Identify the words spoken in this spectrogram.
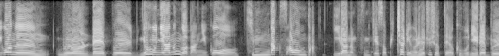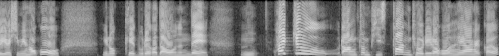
이거는 물론 랩을 민경훈이 하는 건 아니고 김닭 싸움닭이라는 분께서 피처링을 해주셨대요. 그분이 랩을 열심히 하고 이렇게 노래가 나오는데 음, 활주랑 좀 비슷한 결이라고 해야 할까요?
